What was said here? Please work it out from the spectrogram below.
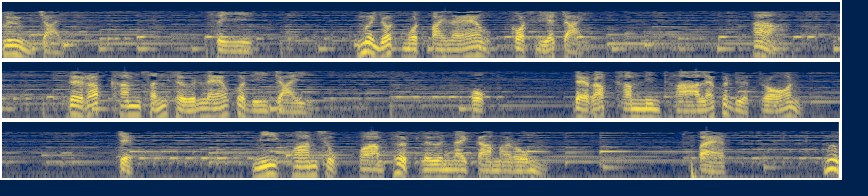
ปลื้มใจสี่เมื่อยศหมดไปแล้วก็เสียใจห้าได้รับคำสรรเสริญแล้วก็ดีใจ หกได้รับคำนินทาแล้วก็เดือดร้อนเจ็ดมีความสุขความเพลิดเพลินในกามารมณ์แปดเมื่อ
